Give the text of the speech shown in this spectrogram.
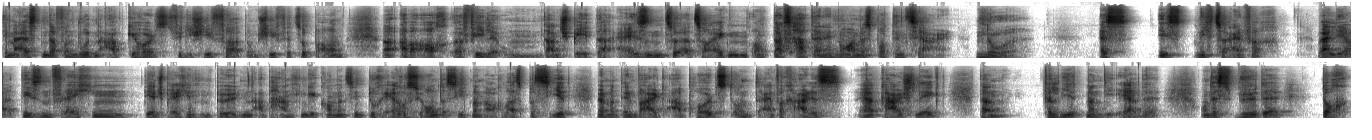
die meisten davon wurden abgeholzt für die Schifffahrt, um Schiffe zu bauen, äh, aber auch äh, viele, um dann später Eisen zu erzeugen. Und das hat ein enormes Potenzial. Nur, es ist nicht so einfach, weil ja diesen Flächen die entsprechenden Böden abhanden gekommen sind durch Erosion. Da sieht man auch, was passiert, wenn man den Wald abholzt und einfach alles ja, kahl schlägt. Dann verliert man die Erde. Und es würde doch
